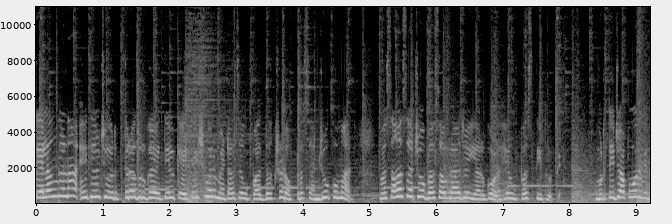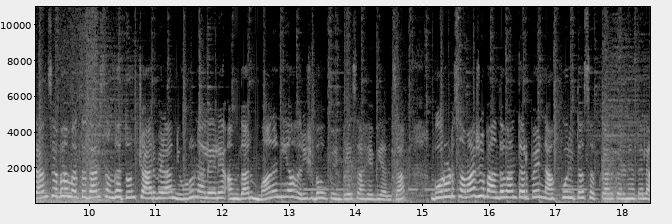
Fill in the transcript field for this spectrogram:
तेलंगणा येथील चित्रदुर्ग येथील केतेश्वर मेटाचे उपाध्यक्ष डॉक्टर संजीव कुमार व सहसचिव बसवराज यरगोळ हे उपस्थित होते. मूर्तिजापूर विधानसभा मतदारसंघातून चार वेळा निवडून आलेले आमदार माननीय हरीशभाऊ पिंपळे साहेब यांचा बोरुड समाज बांधवांतर्फे नागपूर इथं सत्कार करण्यात आला.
